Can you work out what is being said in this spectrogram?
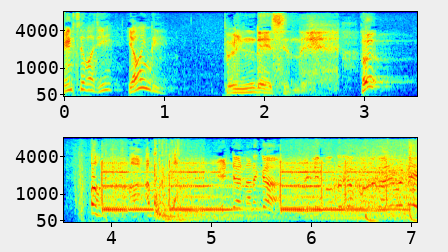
ఏంటి శివాజీ? ఏమైంది? పిండేసింది. ఏంటా నడక. వెళ్ళి తొందరగా పనులు కానివ్వండి.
